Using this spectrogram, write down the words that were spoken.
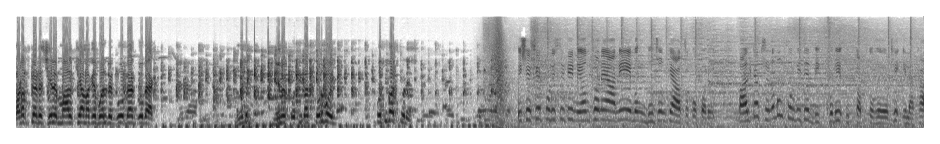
হঠাৎ করে একটা ছেলে মাল খেয়ে আমাকে বলবে গো ব্যাক গো ব্যাক আমি তো নেমে প্রতিবাদ করবোই। প্রতিবাদ করেছি। বিশেষে পরিস্থিতি নিয়ন্ত্রণে আনে এবং দুজনকে আটকও করে। পাল্টা তৃণমূল কর্মীদের বিক্ষোভে উত্তপ্ত হয়ে ওঠে এলাকা।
